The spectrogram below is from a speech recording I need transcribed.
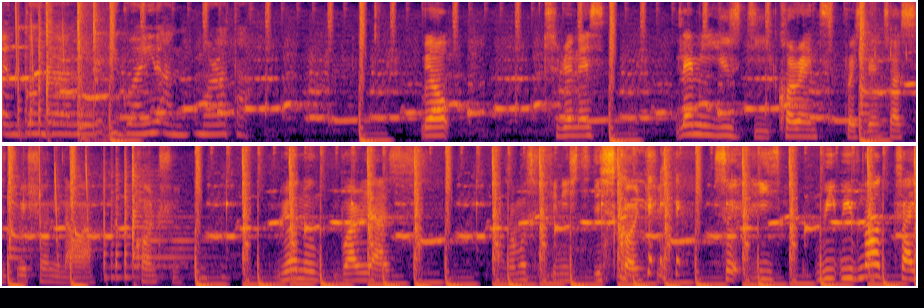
um, Gonzalo Higuain and Morata? Well, to be honest, let me use the current presidential situation in our country. We all know Buhari has, has almost finished this country. so we, we've not tried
